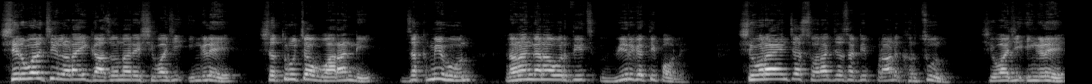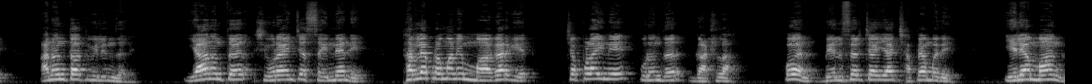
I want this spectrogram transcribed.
शिरवळची लढाई गाजवणारे शिवाजी इंगळे शत्रूच्या वारांनी जखमी होऊन रणांगणावरतीच वीरगती पावले. शिवरायांच्या स्वराज्यासाठी प्राण खर्चून शिवाजी इंगळे अनंतात विलीन झाले. यानंतर शिवरायांच्या सैन्याने ठरल्याप्रमाणे माघार घेत चपळाईने पुरंदर गाठला. पण बेलसरच्या या छाप्यामध्ये येल्या मांग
